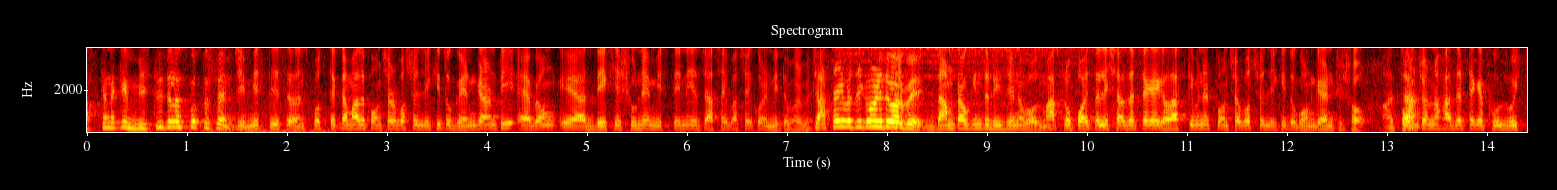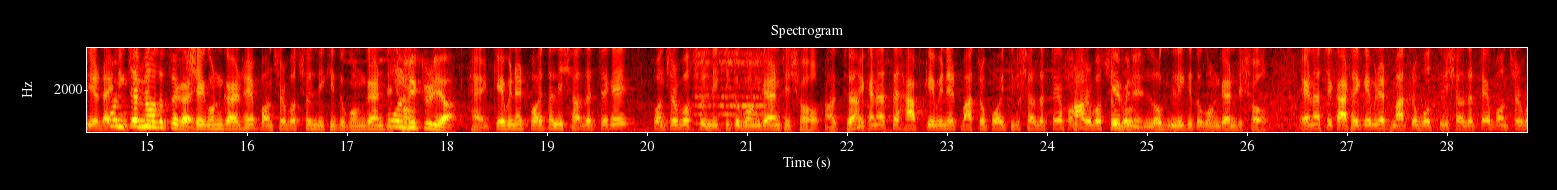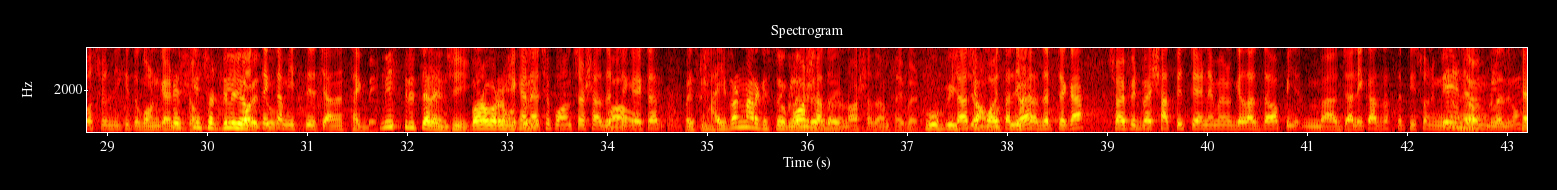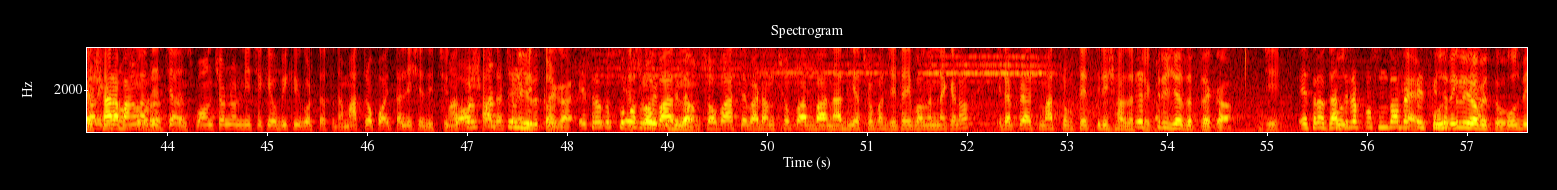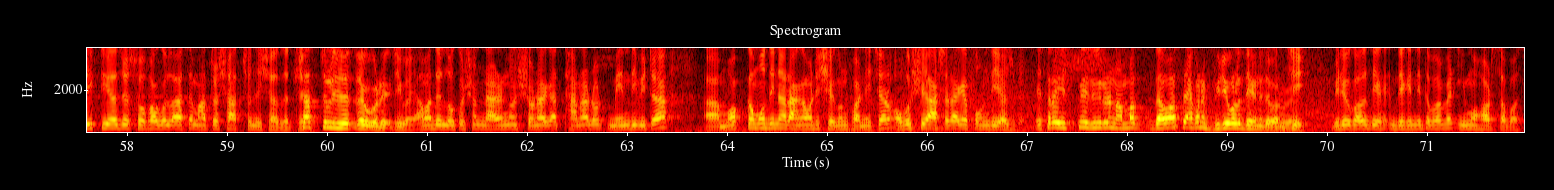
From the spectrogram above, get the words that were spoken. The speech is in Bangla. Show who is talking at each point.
Speaker 1: আজকে নাকি মিস্ত্রি চ্যালেঞ্জ করতেছেন?
Speaker 2: জি মিস্ত্রি চ্যালেঞ্জ প্রত্যেকটা মালে পঞ্চাশ বছর লিখিত গ্যান গ্যারান্টি এবং দেখে শুনে মিস্ত্রি নিয়ে যাচাই বাছাই করে নিতে পারবে।
Speaker 1: যাচাই বাছাই করে নিতে পারবে?
Speaker 2: দামটাও কিন্তু রিজনেবল মাত্র পঁয়তাল্লিশ হাজার টাকায় গ্লাস ক্যাবিনেট পঞ্চাশ বছর লিখিত গন গ্যারান্টি সহ।
Speaker 1: আচ্ছা।
Speaker 2: পঞ্চান্ন হাজার টাকায় ফুল উইটিয়ার ডাইনিং
Speaker 1: 55,000 টাকায়?
Speaker 2: সেগুন কাঠের পঞ্চাশ বছর লিখিত গন গ্যারান্টি
Speaker 1: ফুল ভিক্টোরিয়া
Speaker 2: হ্যাঁ ক্যাবিনেট পঁয়তাল্লিশ হাজার টাকায় পঞ্চাশ বছর লিখিত গন গ্যারান্টি সহ।
Speaker 1: আচ্ছা।
Speaker 2: এখানে আছে হাফ ক্যাবিনেট মাত্র পঁয়ত্রিশ হাজার টাকা পঞ্চাশ বছর লিখিত গন গ্যারান্টি সহ। এখানে আছে কাঠের ক্যাবিনেট মাত্র বত্রিশ হাজার টাকা পঞ্চাশ বছর লিখিত গন গ্যারান্টি সহ।
Speaker 1: Screenshot দিলেই হবে তো।
Speaker 2: প্রত্যেকটা মিস্ত্রির চ্যালেঞ্জ থাকবে।
Speaker 1: মিস্ত্রি চ্যালেঞ্জ
Speaker 2: জি।
Speaker 1: বরাবর
Speaker 2: এখানে আছে পঞ্চাশ হাজার টাকা একটা
Speaker 1: ভাই ফাইবার না আর কিছু ওগুলো
Speaker 2: অসাধারণ অসাধারণ ফাইবার এটা। পঁয়তাল্লিশ হাজার টাকা। ছয় ফিট বাই সাত ফিট টেন এম এর গ্লাস দেওয়া জালি কাজ আছে পিছনে মিরর
Speaker 1: 10
Speaker 2: দেওয়া।
Speaker 1: mm এবং
Speaker 2: হ্যাঁ সারা বাংলাদেশ
Speaker 1: আছে।
Speaker 2: চ্যালেঞ্জ পঞ্চান্নর নিচে কেউ বিক্রি করতেছে না মাত্র পঁয়তাল্লিশে দিচ্ছি
Speaker 1: মাত্র
Speaker 2: দশ হাজার টাকা ডিসকাউন্ট।
Speaker 1: এছাড়া তো সোফা
Speaker 2: সোফা আছে সোফা আছে বাদাম সোফা বা নাদিয়া সোফা যেটাই বলেন না কেন এটা প্রাইস মাত্র তেত্রিশ হাজার টাকা।
Speaker 1: তেত্রিশ হাজার টাকা।
Speaker 2: জি।
Speaker 1: এছাড়া যেটা পছন্দ হবে
Speaker 2: হ্যাঁ,
Speaker 1: একটা স্ক্রিনশট দিলেই হবে তো।
Speaker 2: ফুল ভিক্টোরিয়া যে সোফাগুলো আছে মাত্র সাতচল্লিশ হাজার টাকা।
Speaker 1: সাতচল্লিশ হাজার টাকা করে।
Speaker 2: জি ভাই আমাদের লোকেশন নারায়ণগঞ্জ সোনারগাঁ থানা road Mendibita Mecca Medina Rangamati সেগুন ফার্নিচার অবশ্যই আসার আগে ফোন দিয়ে আসবেন।
Speaker 1: এছাড়া স্ক্রিনে দুটো নাম্বার দেওয়া আছে এখন ভিডিও কলে দেখে নিতে পারবে
Speaker 2: জি ভিডিও কল দেখে নিতে পারবেন ইমো হোয়াটসঅ্যাপ আছে।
